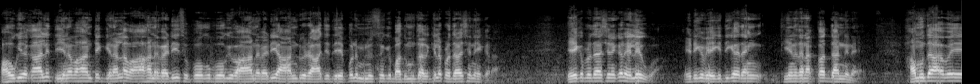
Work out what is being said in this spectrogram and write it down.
කරන් තියෙන මේ ගැන මොකද හිතන්නේ? දැන් ආණ්ඩුවට කැප් ගේන්න කිව්වේ කවුද? පහුගිය කාලේ තියෙන වාහන ටික ගෙනල්ලා වාහන වැඩි සුපෝගභෝගී වාහන වැඩි ආණ්ඩුවේ රාජ්‍ය දේපොළ මිනිස්සුන්ගේ බදු මුදල් කියලා ප්‍රදර්ශනය කරා. ඒක ප්‍රදර්ශනය කරලා එළෙව්වා. ඒ ටික වේග ටික දැන් තියෙන තැනක්වත් දන්නේ නැහැ. හමුදාවේ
